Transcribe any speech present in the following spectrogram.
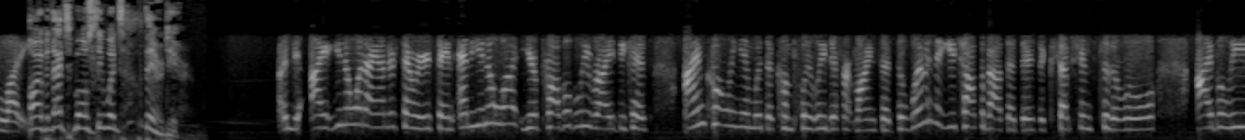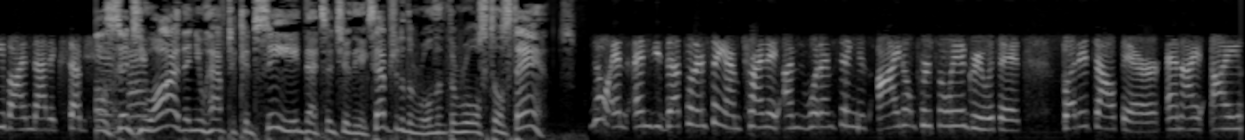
slutty. All right, but that's mostly what's out there, dear. And I, you know what? I understand what you're saying, and you know what? You're probably right because I'm calling in with a completely different mindset. The women that you talk about that there's exceptions to the rule, I believe I'm that exception. Well, since and- you are, then you have to concede that since you're the exception to the rule, that the rule still stands. No, and and that's what I'm saying. I'm trying to. I'm what I'm saying is I don't personally agree with it, but it's out there, and I I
